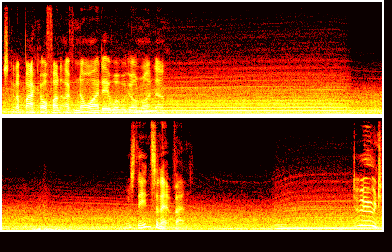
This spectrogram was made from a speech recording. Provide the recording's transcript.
Just going to back off. I have no idea where we're going right now. Where's the internet van? Dude!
